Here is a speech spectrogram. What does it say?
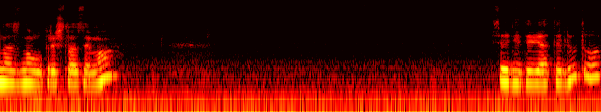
У нас знову прийшла зима. Сьогодні 9 лютого.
